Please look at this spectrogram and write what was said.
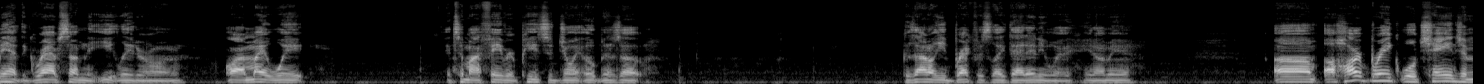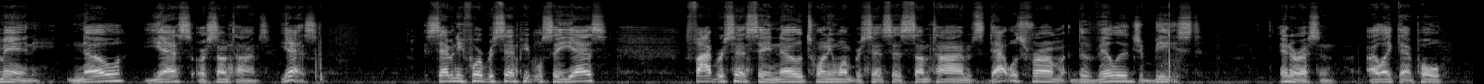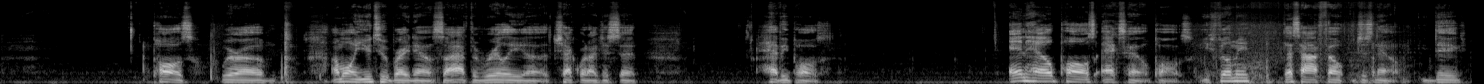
may have to grab something to eat later on. Or I might wait until my favorite pizza joint opens up. Because I don't eat breakfast like that anyway. You know what I mean? Um, a heartbreak will change a man. No, yes, or sometimes. Yes. 74% people say yes. 5% say no. 21% says sometimes. That was from The Village Beast. Interesting. I like that poll. Pause. We're uh, I'm on YouTube right now, so I have to really uh, check what I just said. Heavy pause. Inhale, pause, exhale, pause. You feel me? That's how I felt just now. You dig?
